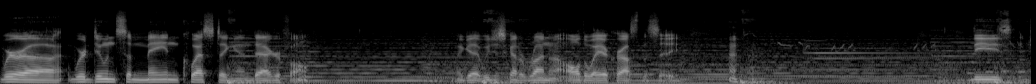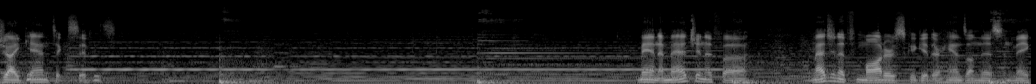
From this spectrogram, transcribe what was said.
We're uh we're doing some main questing in Daggerfall. We get we just got to run all the way across the city. These gigantic cities. Man, imagine if uh, imagine if modders could get their hands on this and make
